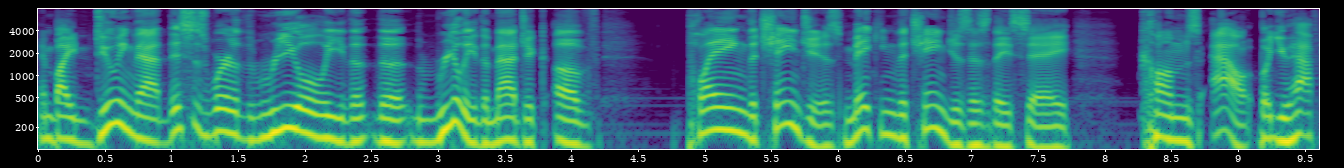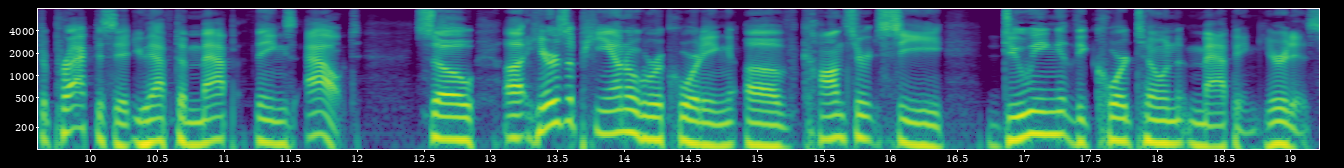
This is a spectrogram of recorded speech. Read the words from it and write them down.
and by doing that, this is where the really the, the really the magic of playing the changes, making the changes, as they say, comes out. But you have to practice it. You have to map things out. So uh, here's a piano recording of Concert C doing the chord tone mapping. Here it is.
